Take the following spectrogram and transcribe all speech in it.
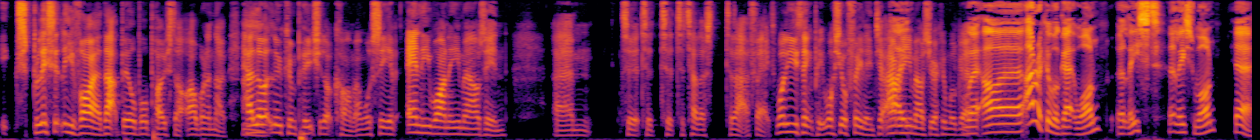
explicitly via that billboard poster, I want to know. Hello at lukeandpeteshow.com, and we'll see if anyone emails in. Um, to, to, to, to tell us to that effect. What do you think, Pete? What's your feeling? How many I- emails do you reckon we'll get? Well, uh, I reckon we'll get one at least, at least one. Yeah,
